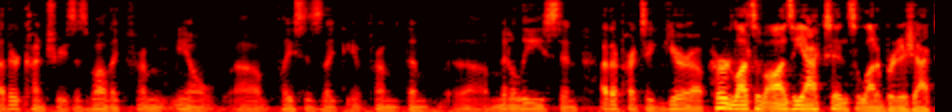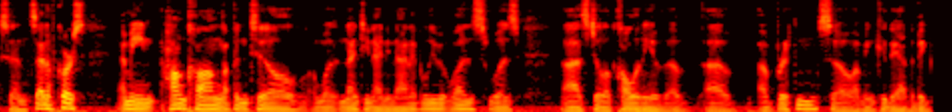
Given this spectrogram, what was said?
other countries as well like from you know uh, places like you know, from the uh, middle east and other parts of europe Heard lots of Aussie accents, a lot of British accents, and of course, I mean, Hong Kong up until what, 1999, I believe it was, was uh, still a colony of, of, of, of Britain. So, I mean, they had the big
